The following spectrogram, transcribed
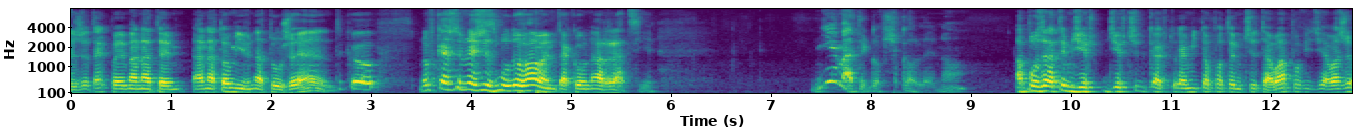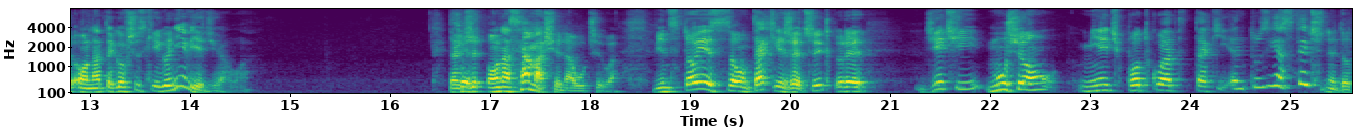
e, że tak powiem, anatomii w naturze, tylko no w każdym razie zbudowałem taką narrację. Nie ma tego w szkole, no. A poza tym dziew, dziewczynka, która mi to potem czytała, powiedziała, że ona tego wszystkiego nie wiedziała. Także ona sama się nauczyła. Więc to jest, są takie rzeczy, które dzieci muszą mieć podkład taki entuzjastyczny do,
